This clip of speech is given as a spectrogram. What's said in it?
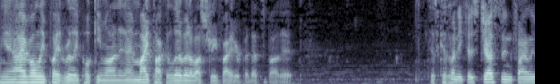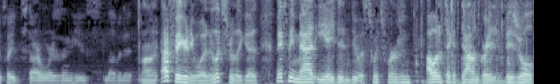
Yeah, I've only played really Pokemon, and I might talk a little bit about Street Fighter, but that's about it. Just because Funny, because Justin finally played Star Wars and he's loving it. uh, I figured he would. It looks really good. Makes me mad EA didn't do a Switch version. I would have taken a downgraded visual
